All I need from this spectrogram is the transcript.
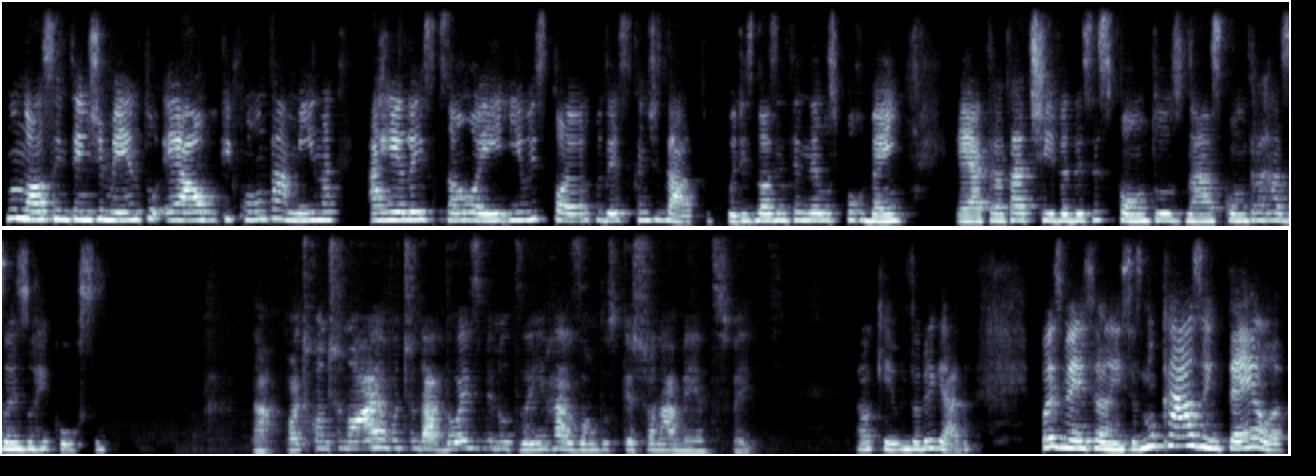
no nosso entendimento, é algo que contamina a reeleição aí e o histórico desse candidato. Por isso, nós entendemos por bem é, a tratativa desses pontos nas contrarrazões do recurso. Tá, pode continuar, eu vou te dar dois minutos aí em razão dos questionamentos feitos. Ok, muito obrigada. Pois bem, excelências, no caso em tela,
